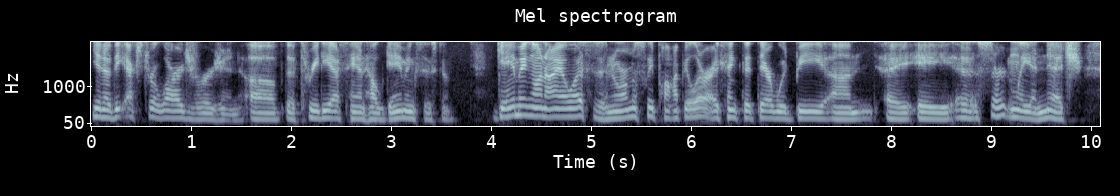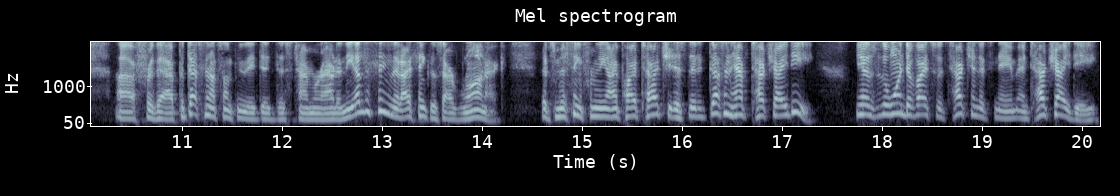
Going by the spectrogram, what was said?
you know, the extra large version of the 3DS handheld gaming system. Gaming on iOS is enormously popular. I think that there would be um, a, a, a, certainly a niche uh, for that, but that's not something they did this time around. And the other thing that I think is ironic that's missing from the iPod Touch is that it doesn't have Touch ID. You know, this is the one device with Touch in its name and Touch ID.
